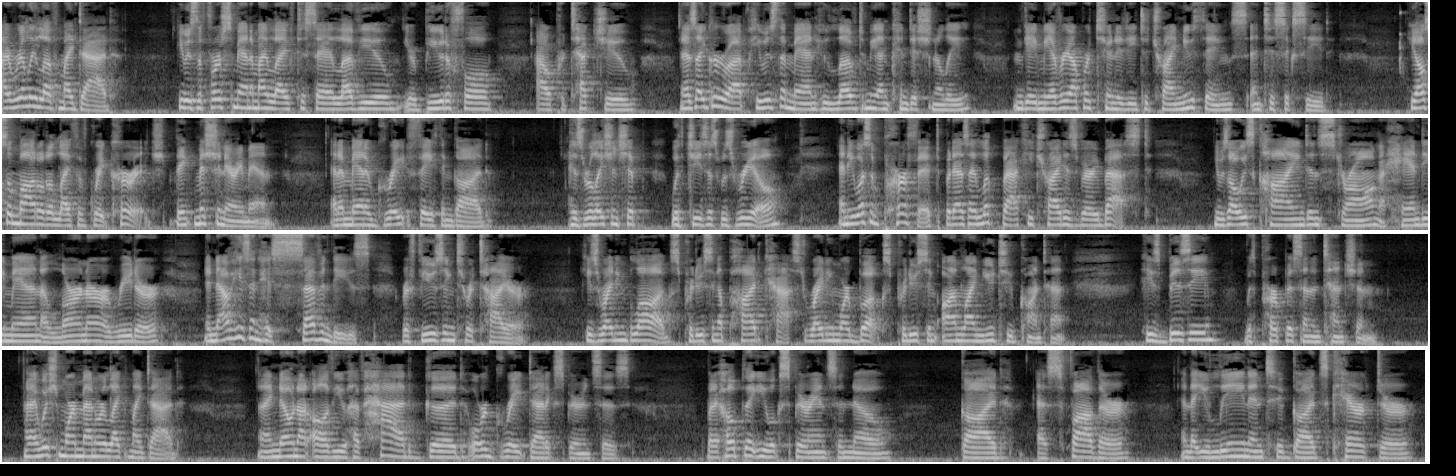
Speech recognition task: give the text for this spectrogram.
I really love my dad. He was the first man in my life to say, I love you, you're beautiful, I will protect you. And as I grew up, he was the man who loved me unconditionally and gave me every opportunity to try new things and to succeed. He also modeled a life of great courage, think missionary man, and a man of great faith in God. His relationship with Jesus was real, and he wasn't perfect, but as I look back, he tried his very best. He was always kind and strong, a handyman, a learner, a reader, and now he's in his 70s, refusing to retire. He's writing blogs, producing a podcast, writing more books, producing online YouTube content. He's busy with purpose and intention. And I wish more men were like my dad. And I know not all of you have had good or great dad experiences, but I hope that you experience and know God as Father and that you lean into God's character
